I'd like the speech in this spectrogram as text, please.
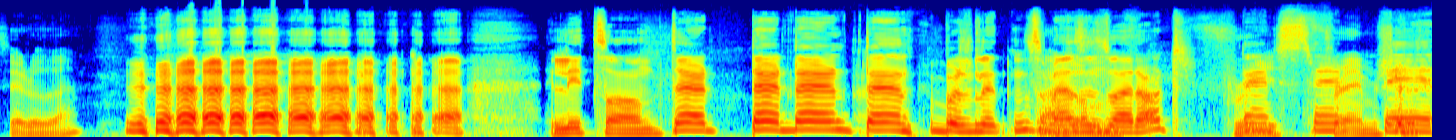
Sier du det? litt sånn dun, dun, dun, på slutten, som jeg syns sånn var rart. Freeze frame shit.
